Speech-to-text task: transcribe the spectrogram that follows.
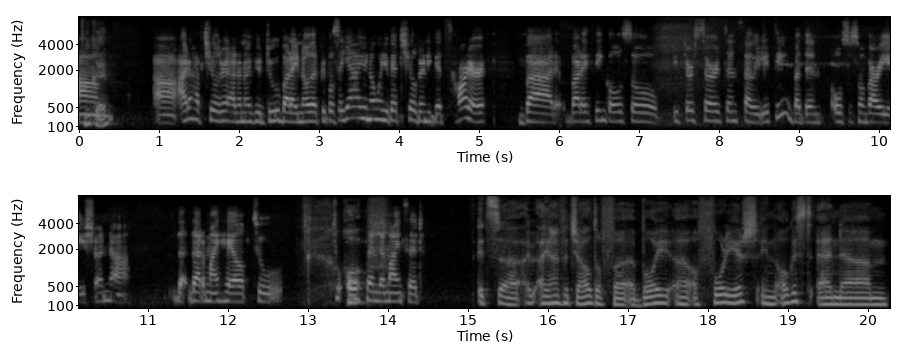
Um, okay. Uh, I don't have children. I don't know if you do, but I know that people say, yeah, you know, when you get children, it gets harder. But but I think also if there's certain stability, but then also some variation, uh, that that might help to to open the mindset? It's uh, I, I, have a child of uh, a boy uh, of four years in August, and um,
